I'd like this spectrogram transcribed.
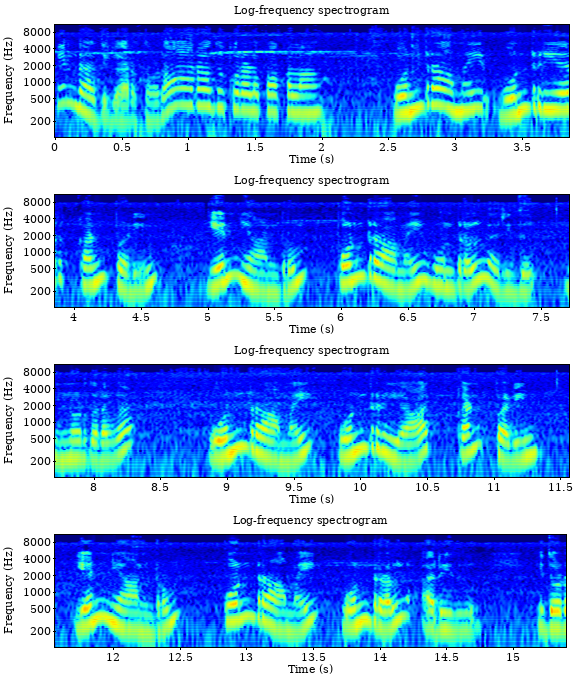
இந்த அதிகாரத்தோட ஆறாவது குரலை பார்க்கலாம். ஒன்றாமை ஒன்றியர் கண்படின் என் யான்றும் பொன்றாமை ஒன்றல் அரிது. இன்னொரு தடவை. ஒன்றாமை ஒன்றியார் கண்படின் என் யான்றும் பொன்றாமை ஒன்றல் அரிது. இதோட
